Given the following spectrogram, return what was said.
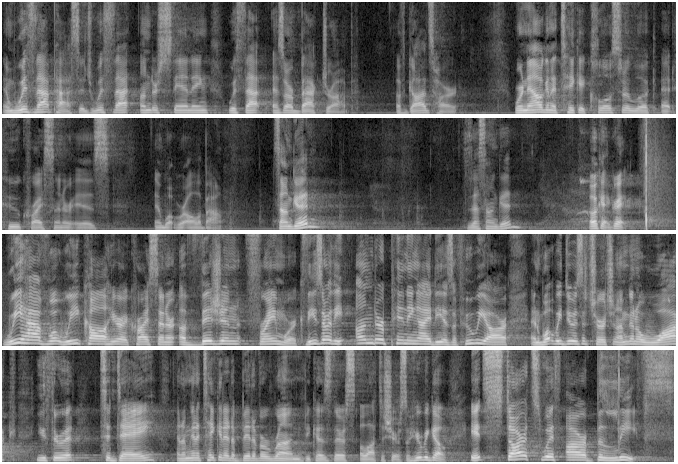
And with that passage, with that understanding, with that as our backdrop of God's heart, we're now going to take a closer look at who Christ Center is and what we're all about. Sound good? Does that sound good? Okay, great. We have what we call here at Christ Center a vision framework. These are the underpinning ideas of who we are and what we do as a church, and I'm going to walk you through it today. and I'm going to take it at a bit of a run because there's a lot to share. So here we go. It starts with our beliefs.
